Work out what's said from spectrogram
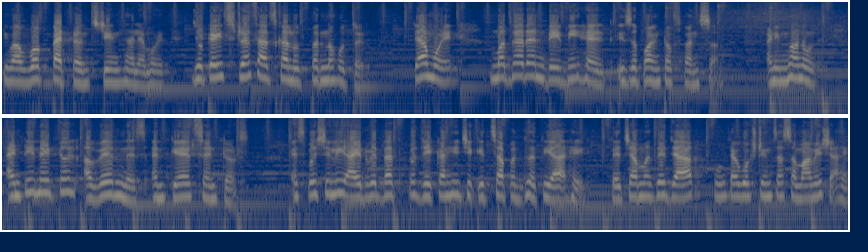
किंवा वर्क पॅटर्न्स चेंज झाल्यामुळे जे काही स्ट्रेस आजकाल उत्पन्न होतोय त्यामुळे mother and baby health is a point of concern आणि म्हणून antenatal awareness and care centres especially आयुर्वेदात जे काही चिकित्सा पद्धती आहे त्याच्यामध्ये ज्या कोणत्या गोष्टींचा समावेश आहे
